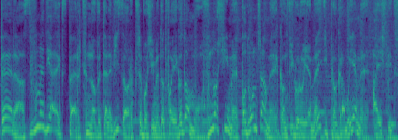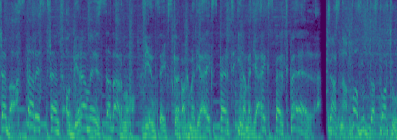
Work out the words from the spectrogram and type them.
Teraz w Media Expert nowy telewizor przywozimy do Twojego domu. Wnosimy, podłączamy, konfigurujemy i programujemy. A jeśli trzeba, stary sprzęt odbieramy za darmo. Więcej w sklepach Media Expert i na mediaexpert.pl. Czas na powrót do sportu.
